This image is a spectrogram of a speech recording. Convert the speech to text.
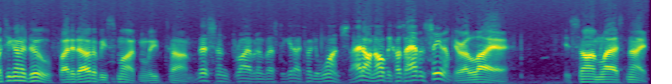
What's he going to do? Fight it out or be smart and leave town? Listen, private investigator, I told you once. I don't know because I haven't seen him. You're a liar. You saw him last night.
